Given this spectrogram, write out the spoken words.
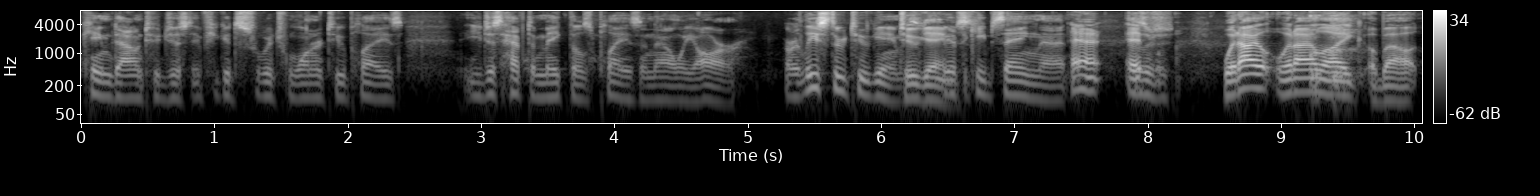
came down to just if you could switch one or two plays, you just have to make those plays, and now we are, or at least through two games. Two games. We have to keep saying that. And, and what I what I like about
